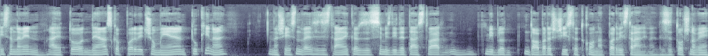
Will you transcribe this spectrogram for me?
Mislim, ne vem, ali je to dejansko prvič omenjeno tukaj ne? Na 26. strani, ker se mi zdi, da ta stvar bi bilo dobro razčistiti tako na prvi strani, ne? da se točno ve,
